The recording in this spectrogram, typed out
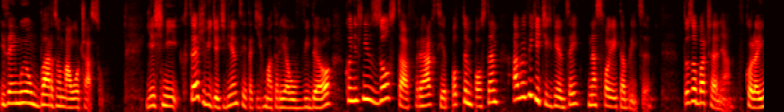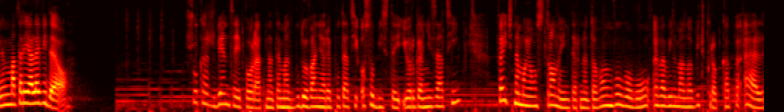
i zajmują bardzo mało czasu. Jeśli chcesz widzieć więcej takich materiałów wideo, koniecznie zostaw reakcję pod tym postem, aby widzieć ich więcej na swojej tablicy. Do zobaczenia w kolejnym materiale wideo. Szukasz więcej porad na temat budowania reputacji osobistej i organizacji? Wejdź na moją stronę internetową www.ewawilmanowicz.pl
